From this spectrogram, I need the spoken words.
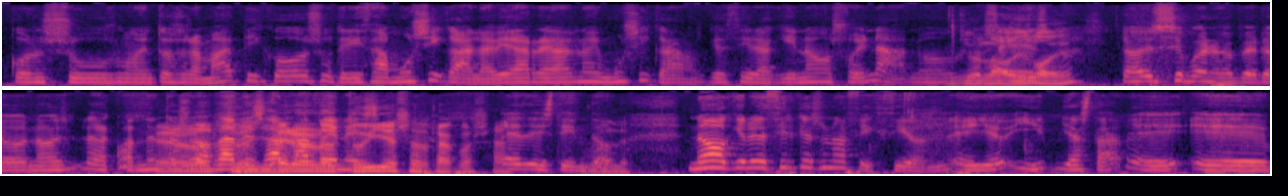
con sus momentos dramáticos, utiliza música, en la vida real no hay música, es decir, aquí no suena. No, Yo no la sé, oigo, es- ¿eh? Sí, bueno, pero no es cuando Pero entras a lo los pero lo tuyo es otra cosa. Es distinto. Vale. No, quiero decir que es una ficción eh, yo- y ya está, eh, eh,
